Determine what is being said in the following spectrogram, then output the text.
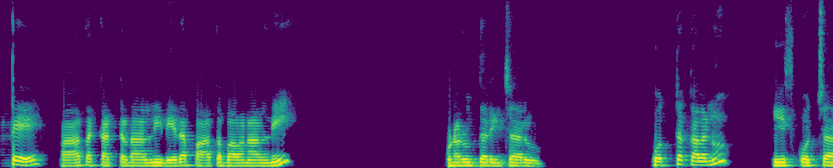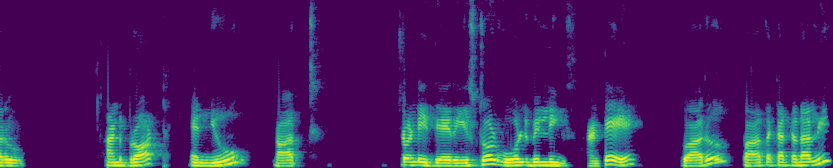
అంటే పాత కట్టడాల్ని లేదా పాత భవనాల్ని పునరుద్ధరించారు. కొత్త కళను తీసుకొచ్చారు. And brought a new art. చూడండి దే రీస్టోర్డ్ ఓల్డ్ బిల్డింగ్స్ అంటే వారు పాత కట్టడాల్ని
